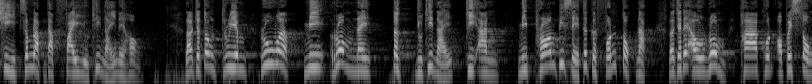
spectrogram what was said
ฉีดสำหรับดับไฟอยู่ที่ไหนในห้อง เราจะต้องเตรียมรู้ว่ามีร่มในตึกอยู่ที่ไหน กี่อันมีพร้อมพิเศษถ้าเกิดฝนตกหนัก เราจะได้เอาร่มพาคนออกไปส่ง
